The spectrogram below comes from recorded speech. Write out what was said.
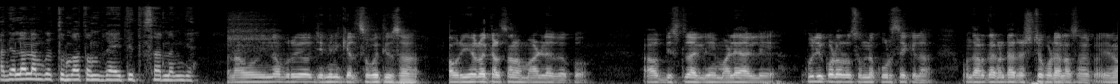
ಅದೆಲ್ಲ ನಮಗೆ ತುಂಬ ತೊಂದರೆ ಆಯ್ತಿತ್ತು ಸರ್ ನಮಗೆ. ನಾವು ಇನ್ನೊಬ್ರು ಜಮೀನು ಕೆಲಸ ಹೋಗ್ತೀವಿ ಸರ್. ಅವ್ರು ಏನೋ ಕೆಲಸ ನಾವು ಮಾಡಲೇಬೇಕು. ಬಿಸಿಲಾಗ್ಲಿ ಮಳೆ ಆಗಲಿ ಕೂಲಿ ಕೊಡೋರು ಸುಮ್ಮನೆ ಕೂರ್ಸಕ್ಕಿಲ್ಲ. ಒಂದು ಅರ್ಧ ಗಂಟೆ ರೆಸ್ಟ್ ಕೊಡಲ್ಲ ಸರ್ ಏನೋ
